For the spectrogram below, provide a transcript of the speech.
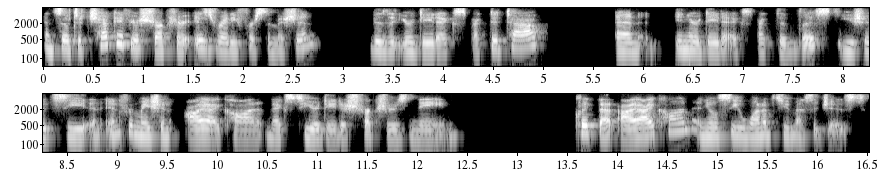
And so to check if your structure is ready for submission, visit your data expected tab. And in your data expected list, you should see an information eye icon next to your data structure's name. Click that eye icon and you'll see one of two messages.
